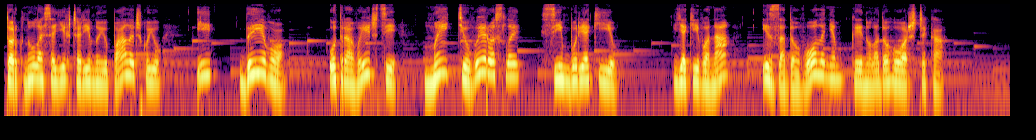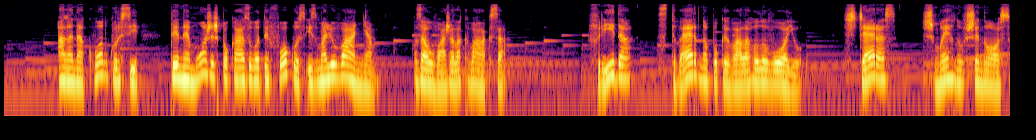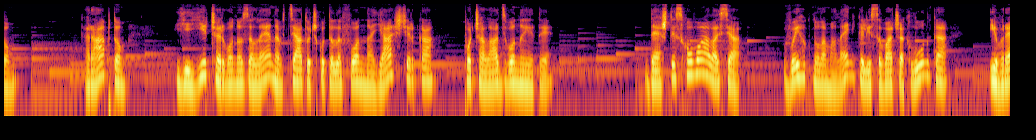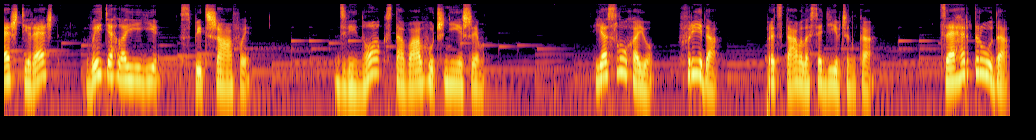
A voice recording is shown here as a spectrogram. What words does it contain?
торкнулася їх чарівною паличкою і диво! У травичці миттю виросли сім буряків, які вона із задоволенням кинула до горщика. Але на конкурсі ти не можеш показувати фокус із малюванням, зауважила Квакса. Фріда ствердно покивала головою, ще раз шмигнувши носом. Раптом її червоно-зелена в цяточку телефонна ящірка почала дзвонити. Де ж ти сховалася? вигукнула маленька лісова чаклунка і, врешті-решт, витягла її з-під шафи. Дзвінок ставав гучнішим. Я слухаю, Фріда, представилася дівчинка. Це Гертруда.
